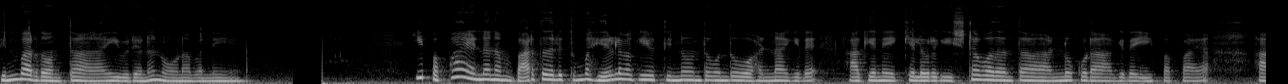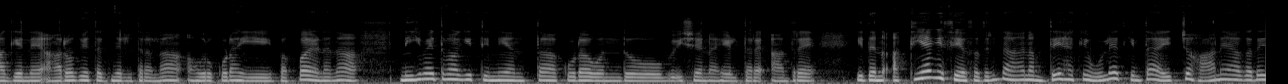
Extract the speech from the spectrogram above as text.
ತಿನ್ನಬಾರ್ದು ಅಂತ ಈ ವಿಡಿಯೋನ ನೋಡೋಣ ಬನ್ನಿ. ಈ ಪಪ್ಪಾಯ ಹಣ್ಣು ನಮ್ಮ ಭಾರತದಲ್ಲಿ ತುಂಬ ಹೇರಳವಾಗಿ ತಿನ್ನುವಂಥ ಒಂದು ಹಣ್ಣಾಗಿದೆ. ಹಾಗೆಯೇ ಕೆಲವರಿಗೆ ಇಷ್ಟವಾದಂಥ ಹಣ್ಣು ಕೂಡ ಆಗಿದೆ ಈ ಪಪ್ಪಾಯ. ಹಾಗೆಯೇ ಆರೋಗ್ಯ ತಜ್ಞರಿರ್ತಾರಲ್ಲ ಅವರು ಕೂಡ ಈ ಪಪ್ಪಾಯ ಹಣ್ಣನ್ನು ನಿಯಮಿತವಾಗಿ ತಿನ್ನಿ ಅಂತ ಕೂಡ ಒಂದು ವಿಷಯನ ಹೇಳ್ತಾರೆ. ಆದರೆ ಇದನ್ನು ಅತಿಯಾಗಿ ಸೇವಿಸೋದ್ರಿಂದ ನಮ್ಮ ದೇಹಕ್ಕೆ ಒಳ್ಳೆಯದಕ್ಕಿಂತ ಹೆಚ್ಚು ಹಾನಿ ಆಗೋದೇ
